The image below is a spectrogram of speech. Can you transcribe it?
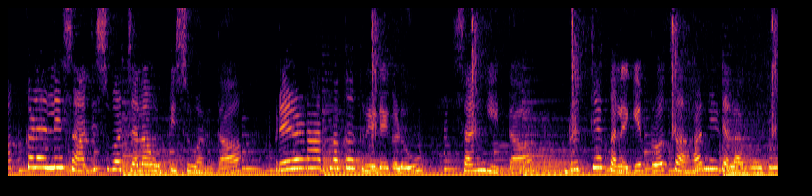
ಮಕ್ಕಳಲ್ಲಿ ಸಾಧಿಸುವ ಛಲ ಹುಟ್ಟಿಸುವಂತ ಪ್ರೇರಣಾತ್ಮಕ ಕ್ರೀಡೆಗಳು, ಸಂಗೀತ, ನೃತ್ಯ ಕಲೆಗೆ ಪ್ರೋತ್ಸಾಹ ನೀಡಲಾಗುವುದು.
